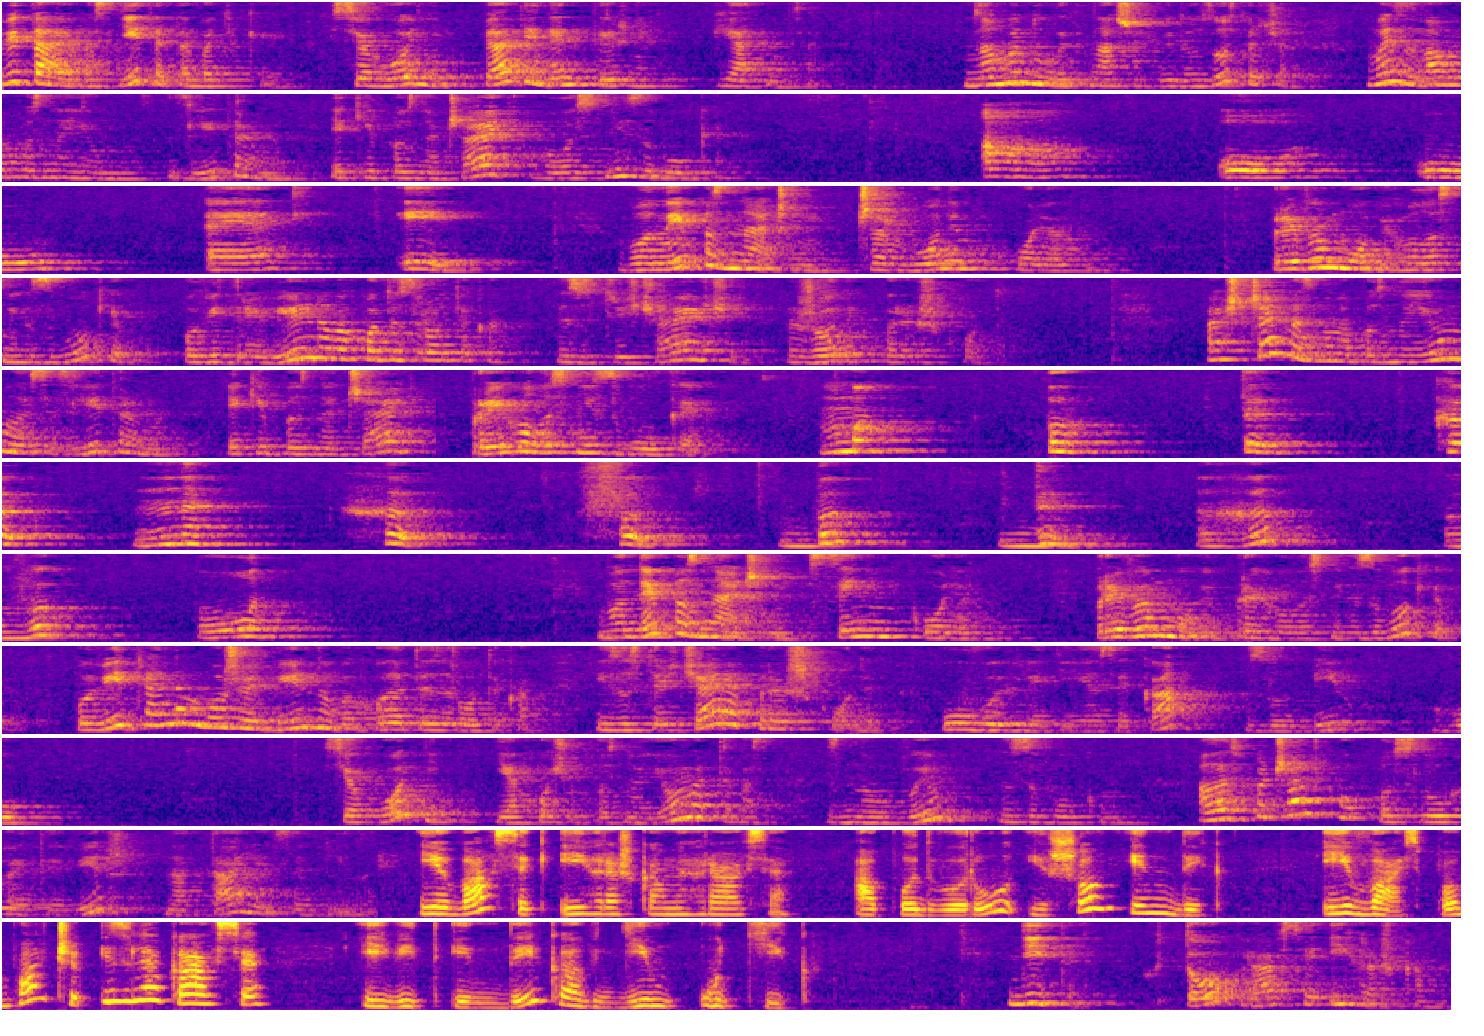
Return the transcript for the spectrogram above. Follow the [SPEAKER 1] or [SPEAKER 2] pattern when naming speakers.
[SPEAKER 1] Вітаю вас, діти та батьки! Сьогодні п'ятий день тижня, п'ятниця. На минулих наших відеозустрічах ми з вами познайомилися з літерами, які позначають голосні звуки. А, О, У, Е, І. Вони позначені червоним кольором. При вимові голосних звуків повітря вільно виходить з ротика, не зустрічаючи жодних перешкод. А ще ми з вами познайомилися з літерами, які позначають приголосні звуки М, П, Т, К, Н, Х, Ф, Б, Д, Г, В, Л. Вони позначені синім кольором. При вимові приголосних звуків повітря не може вільно виходити з ротика і зустрічає перешкоди у вигляді язика, зубів, губ. Сьогодні я хочу познайомити вас з новим звуком. Але спочатку послухайте вірш Наталі Забілої.
[SPEAKER 2] Івасик іграшками грався, а по двору ішов індик. Івась побачив і злякався, і від індика в дім утік.
[SPEAKER 1] Діти, хто грався іграшками?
